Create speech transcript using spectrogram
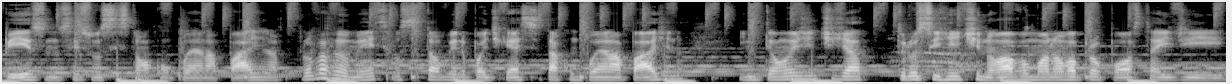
peso. Não sei se vocês estão acompanhando a página. Provavelmente, se você está ouvindo o podcast, está acompanhando a página. Então a gente já trouxe gente nova, uma nova proposta aí de,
